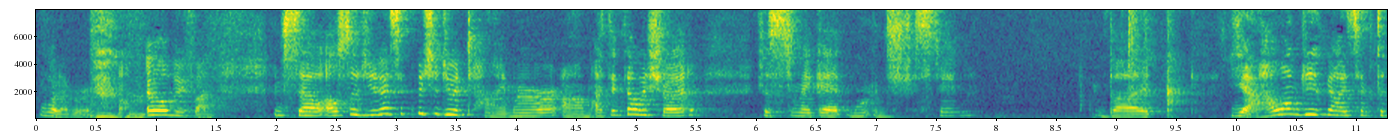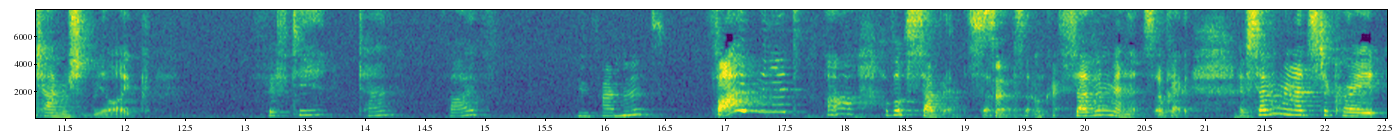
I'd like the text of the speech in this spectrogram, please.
whatever. it will be fun. And so, also, do you guys think we should do a timer? Um, I think that we should, just to make it more interesting. But, yeah, how long do you guys think the timer should be? Like 15, 10, 5? Maybe five minutes? Five minutes? Uh, how about seven? Seven, okay. Seven minutes, okay. I have seven minutes to create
